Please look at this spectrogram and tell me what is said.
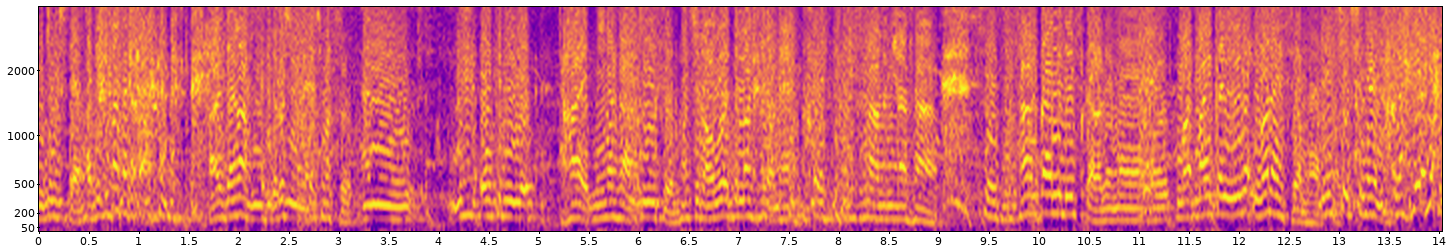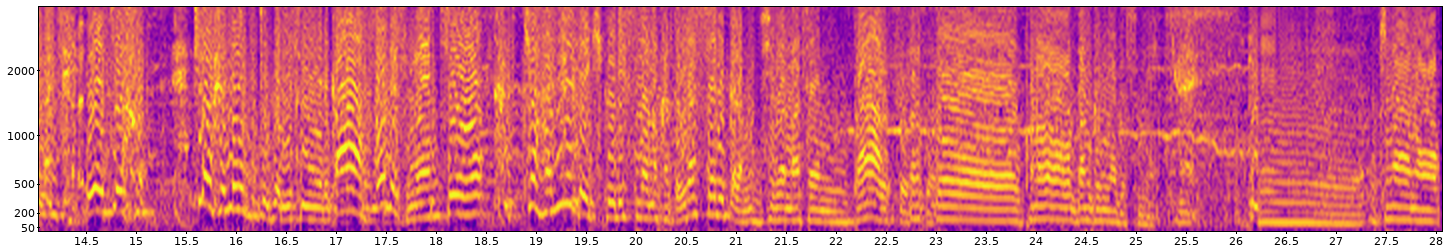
できましたよ。あできましたか？ありがとうございますよろしくお願いします。あのねオープニング。はい皆さん。できますよ。もちろん覚えてますよね。リスナーの皆さん。そうそう3回目ですからねもう、ま、毎回言わ言わないですよもう。練習しないの？いや今日今日初めて聞くリスナーいるからああそうですね。一応今日初めて聞くリスナーの方いらっしゃるからもしれませんがえっとこの番組はですね、えー沖縄の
